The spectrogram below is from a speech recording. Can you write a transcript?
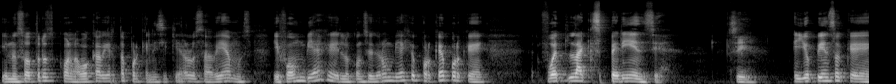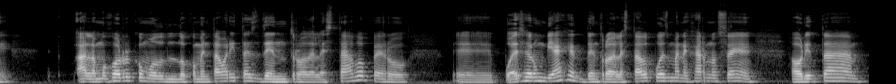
y nosotros con la boca abierta porque ni siquiera lo sabíamos. Y fue un viaje, y lo considero un viaje, ¿por qué? Porque fue la experiencia. Sí. Y yo pienso que a lo mejor, como lo comentaba ahorita, es dentro del estado, pero eh, puede ser un viaje. Dentro del estado puedes manejar, no sé, ahorita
